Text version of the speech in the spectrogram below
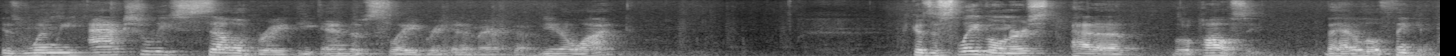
is when we actually celebrate the end of slavery in America. Do you know why? Because the slave owners had a little policy, they had a little thinking.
